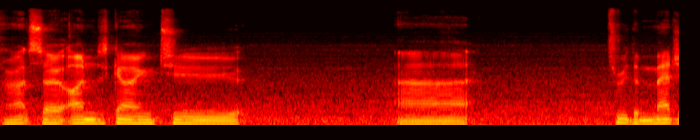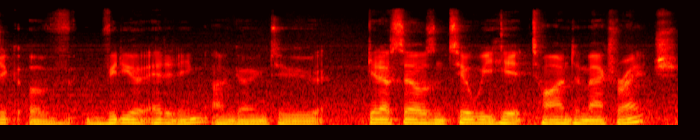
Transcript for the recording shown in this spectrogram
Alright, so I'm just going to, uh, through the magic of video editing, I'm going to get ourselves until we hit time to max range.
